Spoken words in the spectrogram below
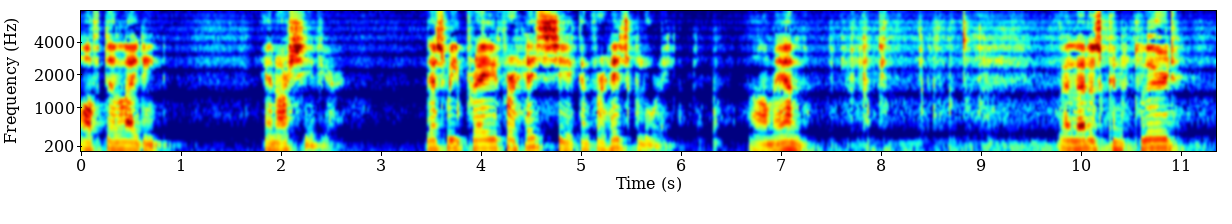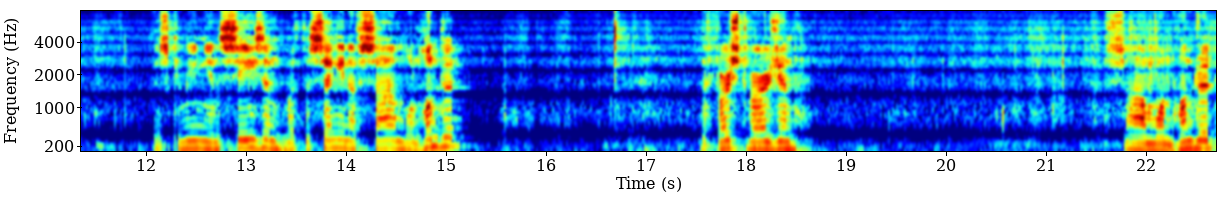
of delighting in our Saviour. This we pray for his sake and for his glory. Amen. Well, let us conclude this communion season with the singing of Psalm 100, the first version. Psalm 100.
